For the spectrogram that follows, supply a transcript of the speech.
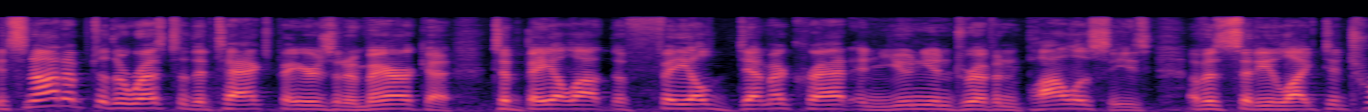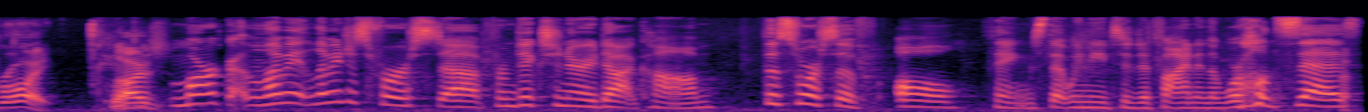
It's not up to the rest of the taxpayers in America to bail out the failed Democrat and union driven policies of a city like Detroit. Lars? Mark, let me, let me just first, uh, from dictionary.com, the source of all things that we need to define in the world says,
